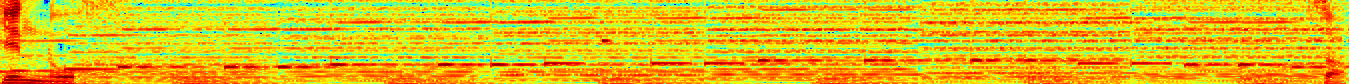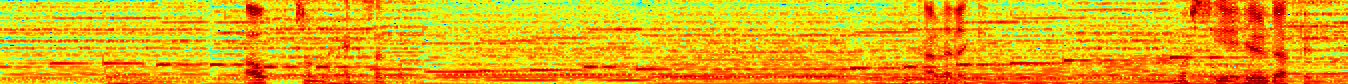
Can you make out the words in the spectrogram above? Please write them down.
Genug. So. Auf zum Hexagon. Geht alle weg. Muss hier Hilda finden.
